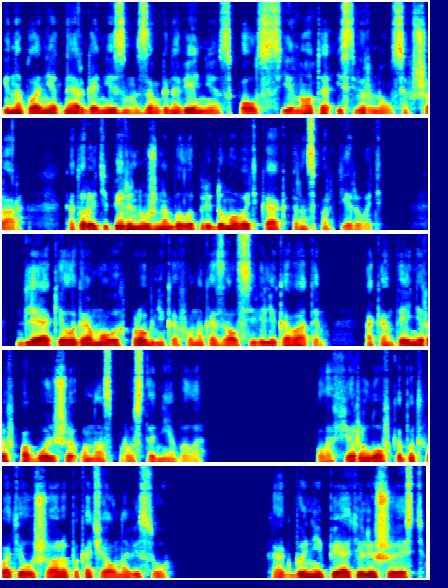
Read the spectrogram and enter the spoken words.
Инопланетный организм за мгновение сполз с енота и свернулся в шар, который теперь нужно было придумывать, как транспортировать. Для килограммовых пробников он оказался великоватым, а контейнеров побольше у нас просто не было. Лафер ловко подхватил шар и покачал на весу. «Как бы не пять или шесть».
